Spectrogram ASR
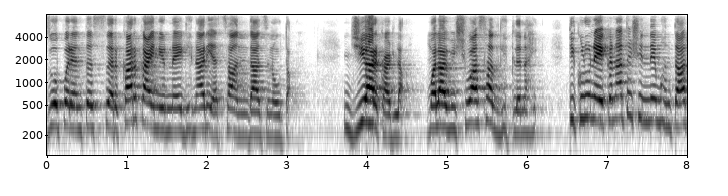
जोपर्यंत सरकार काय निर्णय घेणार याचा अंदाज नव्हता. जी आर काढला. मला विश्वासात घेतलं नाही. तिकडून एकनाथ शिंदे म्हणतात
